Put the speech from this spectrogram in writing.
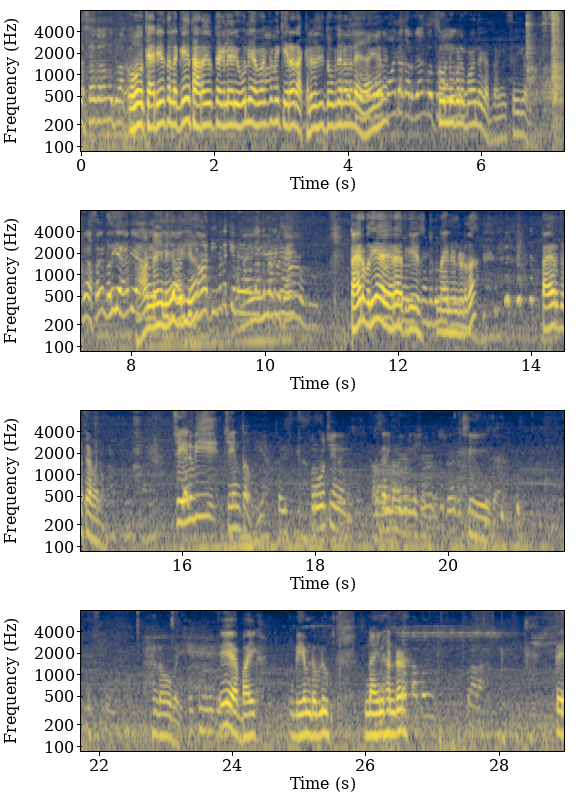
ਦੱਸਿਆ ਕਰਾਂਗੇ ਜਵਾਕ। ਉਹ ਕੈਰੀਅਰ ਤਾਂ ਲੱਗੇ ਥਾਰੇ ਉੱਤੇ ਅਗਲੇ ਵਾਰੀ ਉਹ ਲਿਆਵਾਂਗੇ ਵੀ ਕੇਰਾ ਰੱਖ ਲਿਓ ਅਸੀਂ ਦੋ ਕੁ ਦਿਨਾਂ ਤੇ ਲੈ ਜਾਾਂਗੇ ਹਨਾ? ਪਹੁੰਚਦਾ ਕਰ ਦਿਆਂਗੇ ਉੱਥੇ ਸੋਨੂੰ ਕੋਲੇ ਪਹੁੰਚਦਾ ਕਰ ਦਾਂਗੇ ਸਹੀ ਗੱਲ। ਇਹ ਹਾਸਾ ਨਹੀਂ ਵਧੀਆ ਹੈ ਵੀ ਹਾਂ, ਨਹੀਂ, ਨਹੀਂ, ਵਧੀਆ। ਹਾਂ ਕੀ ਪਤਾ ਕਿਵੇਂ ਆਉਣ ਲੱਗ ਪੈਣਗੇ ਟਾਇਰ ਵਧੀਆ ਹੈ ਯਾਰ ਐਤਕੀ 900 ਦਾ। ਟਾਇਰ ਜੱਚਿਆ ਮੈਨੂੰ। ਚੇਨ ਵੀ ਚੇਨ ਤਾਂ ਹੋਈ ਹੈ ਅਪਰੋਚ ਹੀ ਸੈਲਫ ਲੁਬਰੀਕੇਸ਼ਨ ਠੀਕ ਹੈ। ਲੋ ਬਾਈ। ਇਹ ਆ ਬਾਈਕ BMW 900 ਤੇ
